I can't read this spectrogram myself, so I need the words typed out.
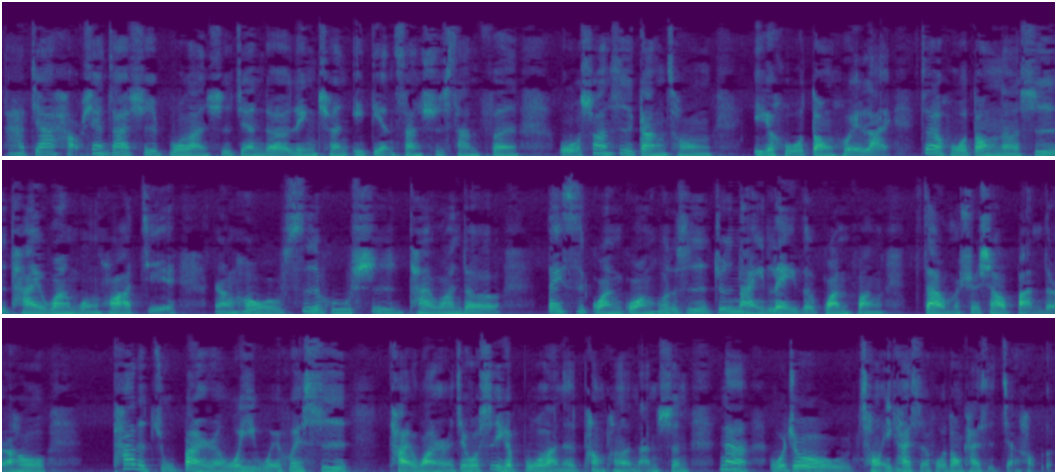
大家好，现在是波兰时间的凌晨一点三十三分。我算是刚从一个活动回来，这个活动呢是台湾文化节，然后似乎是台湾的类似观光或者是就是那一类的官方在我们学校办的，然后他的主办人我以为会是。台湾人，结果是一个波兰的胖胖的男生。那我就从一开始的活动开始讲好了。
